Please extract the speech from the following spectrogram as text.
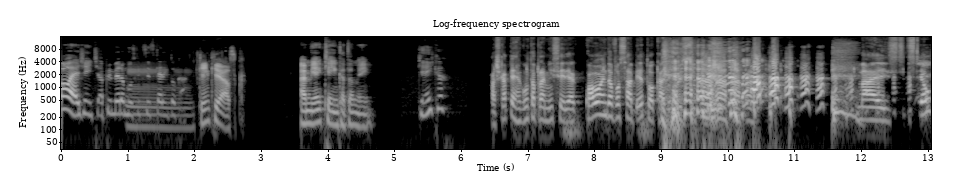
Qual é, gente, a primeira música que vocês querem tocar? Hum, Quem que asca? A minha é Kenka também. Kenka? Acho que a pergunta pra mim seria qual eu ainda vou saber tocar depois. Mas se eu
